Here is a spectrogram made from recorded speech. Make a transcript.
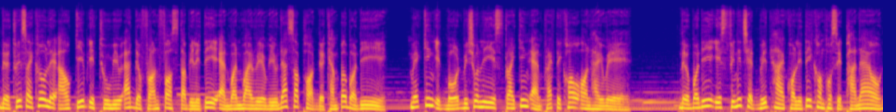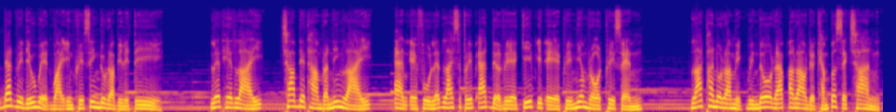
The tricycle layout gives it two wheels at the front for stability and one wide rear wheel that support the camper body, making it both visually striking and practical on highway. The body is finished with high-quality composite panel that reduce weight while increasing durability. LED headlight, sharp daytime running light, and a full LED light strip at the rear give it a premium road presence. Large panoramic window wrap around the camper section,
